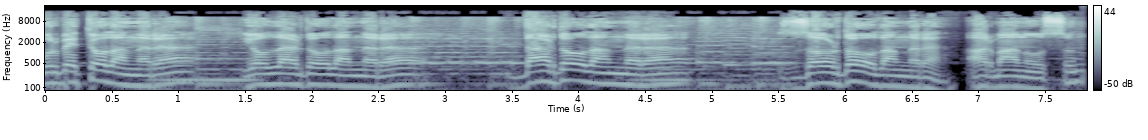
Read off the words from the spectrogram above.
gurbette olanlara, yollarda olanlara, darda olanlara, zorda olanlara armağan olsun.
